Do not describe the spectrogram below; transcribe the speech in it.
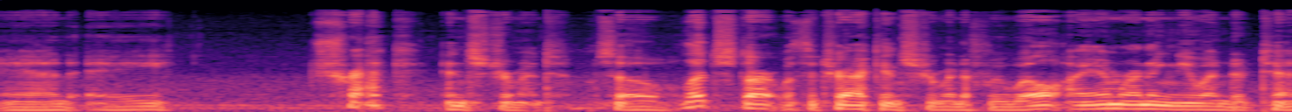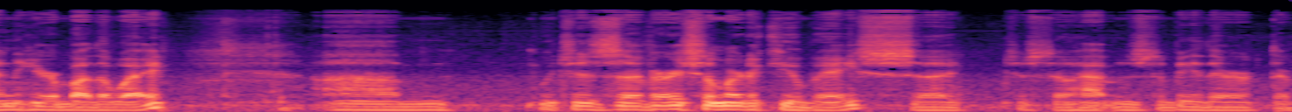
and a track instrument. So let's start with the track instrument if we will. I am running Nuendo 10 here by the way, um, which is uh, very similar to Cubase, uh, just so happens to be their, their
